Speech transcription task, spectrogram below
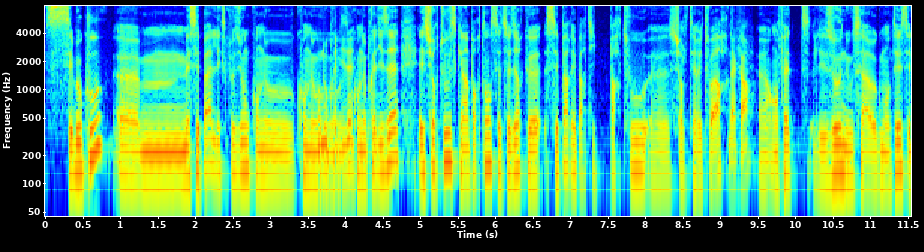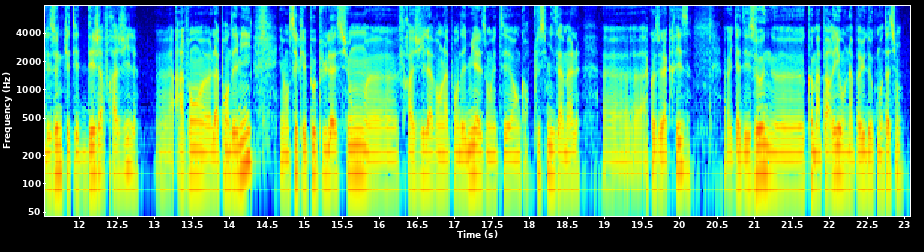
C'est beaucoup, euh, mais c'est pas l'explosion qu'on nous, qu'on nous, nous, prédisait. nous prédisait. Et surtout, ce qui est important, c'est de se dire que c'est pas réparti partout euh, sur le territoire. D'accord. Euh, en fait, les zones où ça a augmenté, c'est les zones qui étaient déjà fragiles euh, avant la pandémie. Et on sait que les populations fragiles avant la pandémie, elles ont été encore plus mises à mal à cause de la crise. Il y a des zones comme à Paris où on n'a pas eu d'augmentation.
